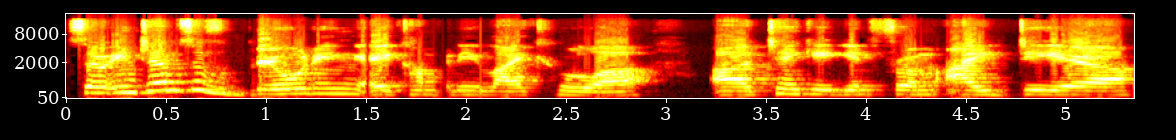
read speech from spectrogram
So, in terms of building a company like Hoolah, uh, taking it from idea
